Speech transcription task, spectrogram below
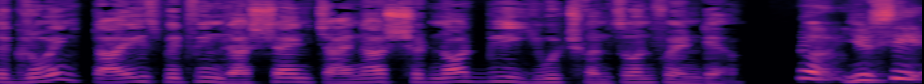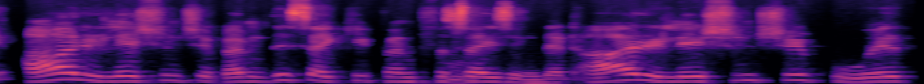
the growing ties between Russia and China should not be a huge concern for India. No, you see, our relationship, I mean, this I keep emphasizing that our relationship with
